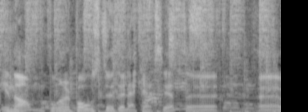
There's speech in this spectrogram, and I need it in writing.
énorme pour un post de la cassette. Euh, euh,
